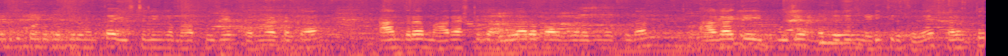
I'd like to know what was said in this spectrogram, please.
ನಡೆದುಕೊಂಡು ಬಂದಿರುವಂಥ ಇಷ್ಟಲಿಂಗ ಮಹಾಪೂಜೆ ಕರ್ನಾಟಕ, ಆಂಧ್ರ, ಮಹಾರಾಷ್ಟ್ರದ ಹಲವಾರು ಭಾಗಗಳಲ್ಲಿಯೂ ಕೂಡ ಆಗಾಗ್ಗೆ ಈ ಪೂಜೆ ಮಧ್ಯದಲ್ಲಿ ನಡೀತಿರ್ತದೆ ಪರಂತು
